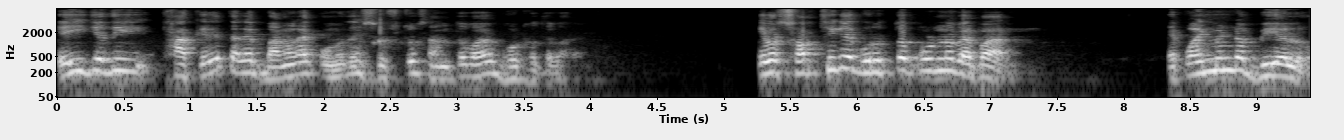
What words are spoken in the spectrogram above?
এই যদি থাকে তাহলে বাংলায় কোনোদিন সুষ্ঠু শান্তভাবে ভোট হতে পারে। এবার সব থেকে গুরুত্বপূর্ণ ব্যাপার appointment of BLO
